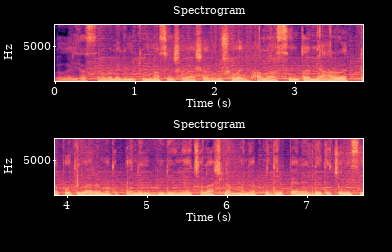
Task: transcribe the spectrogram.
হ্যালো গাইস আসসালামু আলাইকুম। কেমন আছেন সবাই? আশা করি সবাই ভালো আছেন। তো আমি আরও একটা প্রতিবারের মতো প্যানেল ভিডিও নিয়ে চলে আসলাম। মানে আপনাদের প্যানেল দিতে চলেছি।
